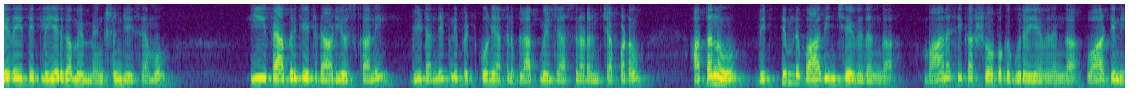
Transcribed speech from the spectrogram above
ఏదైతే క్లియర్గా మేము మెన్షన్ చేశామో ఈ ఫ్యాబ్రికేటెడ్ ఆడియోస్ కానీ వీటన్నిటిని పెట్టుకొని అతను బ్లాక్మెయిల్ చేస్తున్నాడని చెప్పడం అతను విక్టిమ్ని బాధించే విధంగా మానసిక క్షోభకు గురయ్యే విధంగా వాటిని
